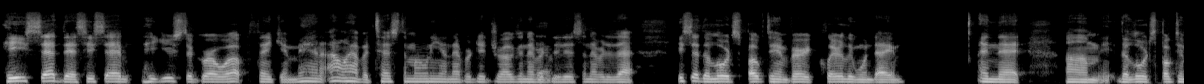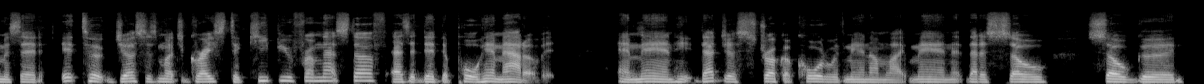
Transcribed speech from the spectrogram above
he said this. He said he used to grow up thinking, man, I don't have a testimony. I never did drugs. I never yeah. did this. I never did that. He said the Lord spoke to him very clearly one day and that um, the Lord spoke to him and said, It took just as much grace to keep you from that stuff as it did to pull him out of it. And man, he that just struck a chord with me, and I'm like, man, that, that is so so good.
